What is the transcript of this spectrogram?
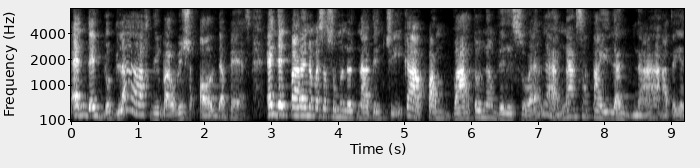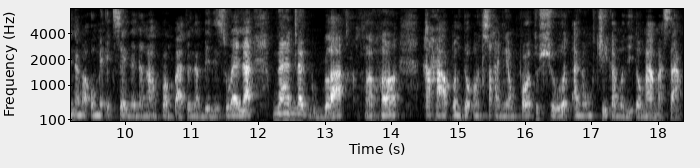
And then, good luck, di ba? Wish all the best. And then, para naman sa sumunod natin, chika, pambato pambato ng Venezuela. Nasa Thailand na. At ayan na nga, umeeksena na nga ang pambato ng Venezuela na nag-block aha, kahapon doon sa kanyang photoshoot. Anong chika mo dito, Mama Sam?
